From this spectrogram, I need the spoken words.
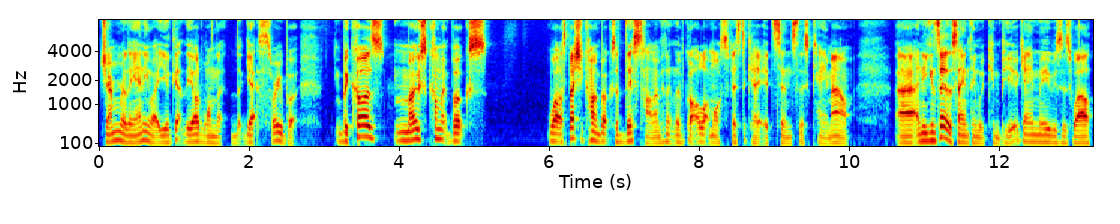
generally. Anyway, you get the odd one that that gets through, but because most comic books well, especially comic books of this time, I think they've got a lot more sophisticated since this came out. Uh, and you can say the same thing with computer game movies as well.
